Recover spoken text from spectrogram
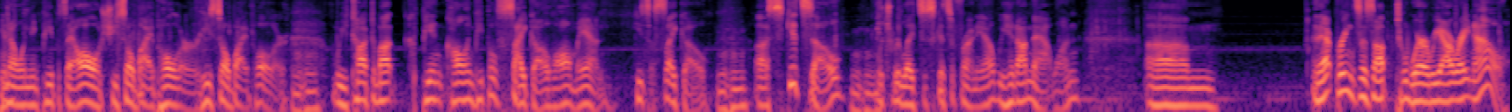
You know, when people say, "Oh, she's so bipolar," or "He's so bipolar," we talked about being, calling people psycho. Oh man, he's a psycho. Uh, schizo, which relates to schizophrenia. We hit on that one. Um, and that brings us up to where we are right now.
